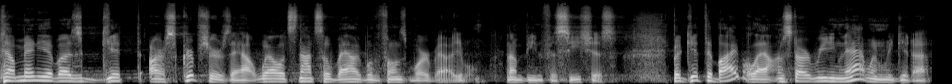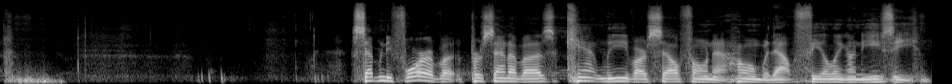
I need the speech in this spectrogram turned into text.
How many of us get our scriptures out? Well, it's not so valuable, the phone's more valuable. And I'm being facetious. But get the Bible out and start reading that when we get up. 74% uh, of us can't leave our cell phone at home without feeling uneasy.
